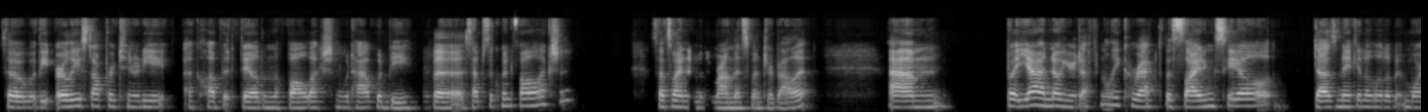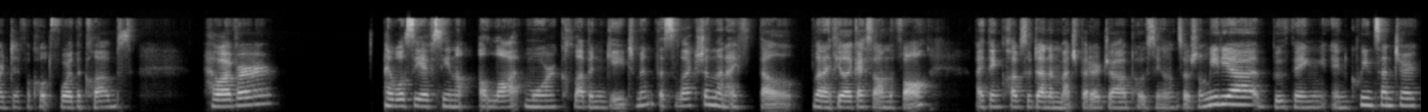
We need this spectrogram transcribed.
So the earliest opportunity a club that failed in the fall election would have would be the subsequent fall election. So that's why none of them are on this winter ballot. Um, but yeah, no, you're definitely correct. The sliding scale does make it a little bit more difficult for the clubs. However, I will see I've seen a lot more club engagement this election than I felt than I feel like I saw in the fall. I think clubs have done a much better job posting on social media, boothing in Queen Center,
